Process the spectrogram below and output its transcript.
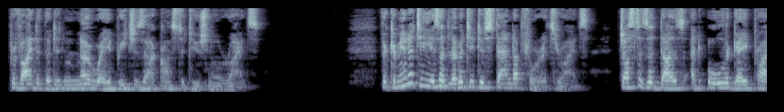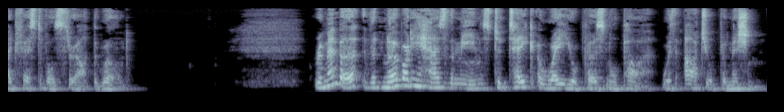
provided that it in no way breaches our constitutional rights. The community is at liberty to stand up for its rights, just as it does at all the gay pride festivals throughout the world. Remember that nobody has the means to take away your personal power without your permission.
